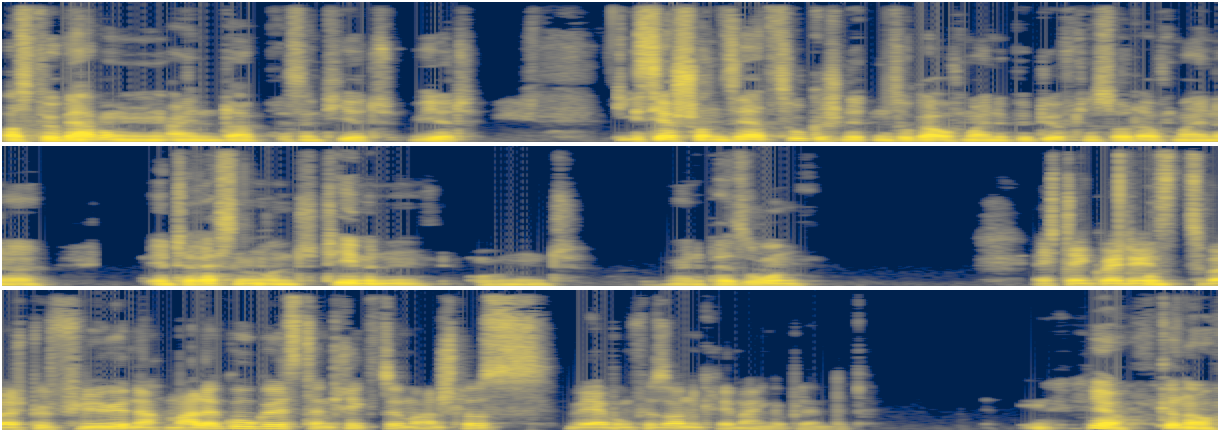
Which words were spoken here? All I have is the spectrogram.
was für Werbung einem da präsentiert wird, die ist ja schon sehr zugeschnitten sogar auf meine Bedürfnisse oder auf meine Interessen und Themen und meine Person. Ich denke, wenn du jetzt Und- zum Beispiel Flüge nach Malle googelst, dann kriegst du im Anschluss Werbung für Sonnencreme eingeblendet. Ja, genau.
